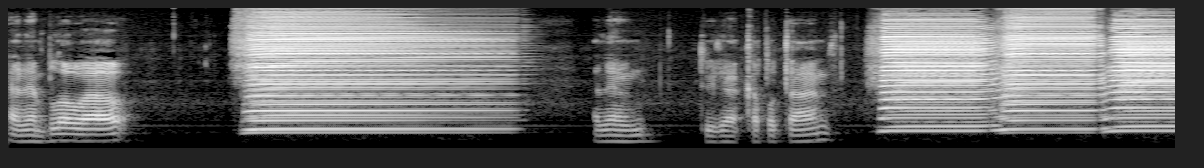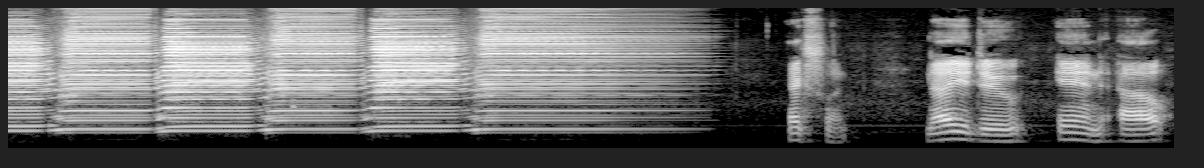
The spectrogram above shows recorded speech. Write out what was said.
and then blow out, and then do that a couple times. Excellent. Now you do in, out,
